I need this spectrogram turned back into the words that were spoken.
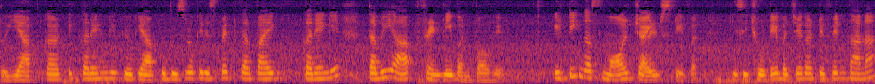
तो ये आपका टिक करेंगे, क्योंकि आपको दूसरों की रिस्पेक्ट कर पाए, करेंगे, तभी आप फ्रेंडली बन पाओगे। Eating a small child tiffin किसी छोटे बच्चे का टिफ़िन खाना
